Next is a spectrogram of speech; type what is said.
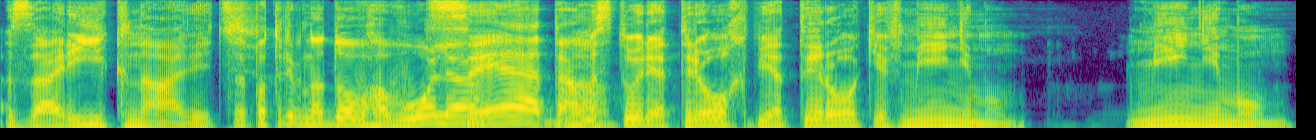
за рік навіть. Це потрібна довга воля. Це там Да. історія трьох-п'яти років мінімум. Мінімум.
